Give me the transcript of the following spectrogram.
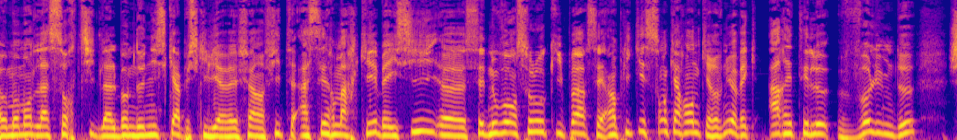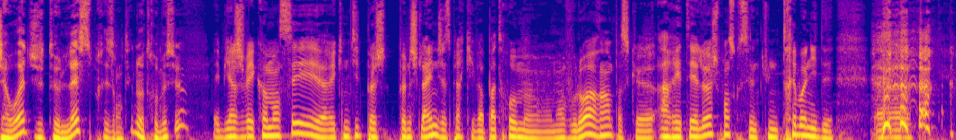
au moment de la sortie de l'album de Niska puisqu'il y avait fait un feat assez remarqué. Ben ici, euh, c'est de nouveau en solo qui part, c'est Impliqué 140 qui est revenu avec Arrêtez-le volume 2. Jawad, je te laisse présenter notre monsieur. Eh bien, je vais commencer avec une petite punchline. J'espère qu'il va pas trop m'en vouloir, hein, parce que Arrêtez-le, je pense que c'est une très bonne idée. Euh,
